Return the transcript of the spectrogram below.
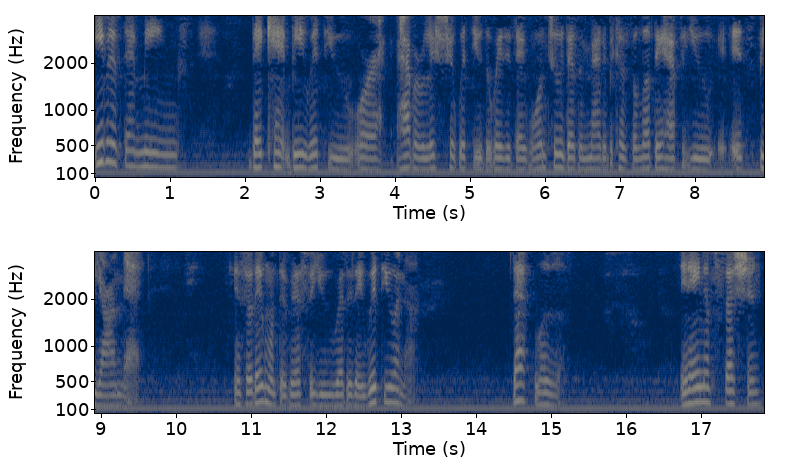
Even if that means they can't be with you or have a relationship with you the way that they want to, it doesn't matter because the love they have for you it's beyond that. And so they want the best for you whether they with you or not. That's love. It ain't obsession.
